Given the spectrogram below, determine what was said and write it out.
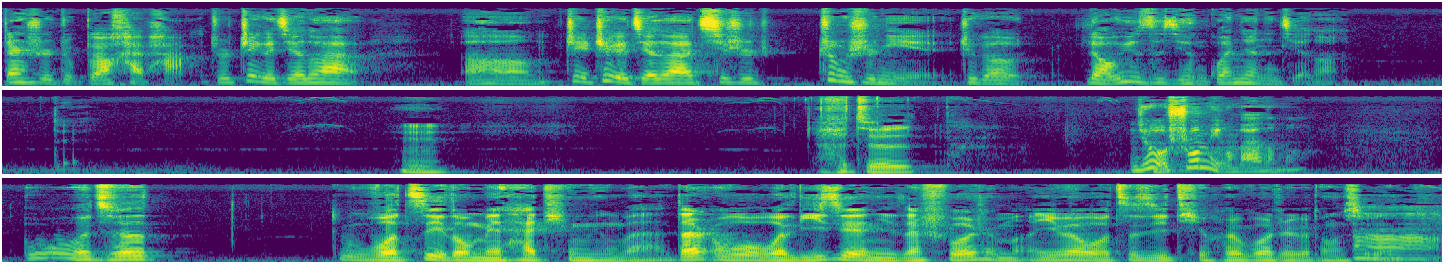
但是就不要害怕，就是这个阶段，呃，这这个阶段其实正是你这个疗愈自己很关键的阶段。对嗯，我 觉得，你觉得我说明白了吗？我觉得我自己都没太听明白，但是我我理解你在说什么，因为我自己体会过这个东西，啊、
